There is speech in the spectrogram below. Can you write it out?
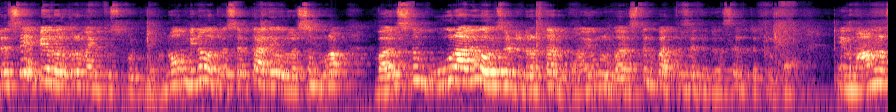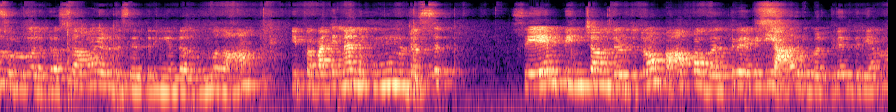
ட்ரெஸ் எப்பயாவது ஒரு தடவை வாங்கி புதுசு போட்டுப்போம் நோம்பினா ஒரு ட்ரெஸ் எடுத்து அதே ஒரு வருஷம் பூரா வருஷம் பூராவே ஒரு செட்டு ட்ரெஸ் தான் எடுப்போம். இவங்களுக்கு வருஷத்துக்கு பத்து செட்டு ட்ரெஸ் எடுத்துட்டு இருக்கோம். எங்க மாமனார் சொல்லுவார் ட்ரெஸ்ஸாக எடுத்து சேர்த்துறீங்கன்றது உண்மைதான். இப்போ பார்த்தீங்கன்னா இந்த மூணு ட்ரெஸ்ஸு சேம் பிஞ்சா வந்து எடுத்துட்டோம். பாப்பா பர்த்டே அன்னைக்கு யாருக்கு பர்த்டேன்னு தெரியாம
